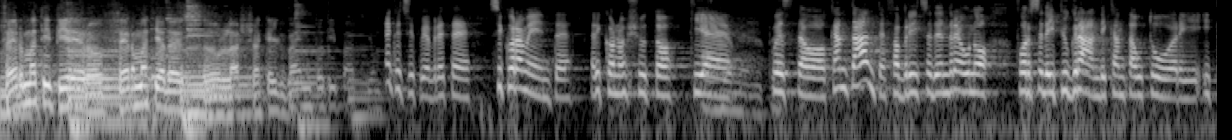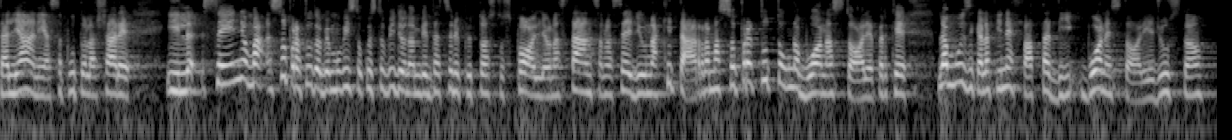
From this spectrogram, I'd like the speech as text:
Fermati Piero, fermati adesso, lascia che il vento ti passi un Eccoci qui, avrete sicuramente riconosciuto chi è Ovviamente. Questo cantante. Fabrizio De André è uno forse dei più grandi cantautori italiani, ha saputo lasciare il segno, ma soprattutto abbiamo visto questo video un'ambientazione piuttosto spoglia, una stanza, una sedia, una chitarra, ma soprattutto una buona storia, perché la musica alla fine è fatta di buone storie, giusto?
